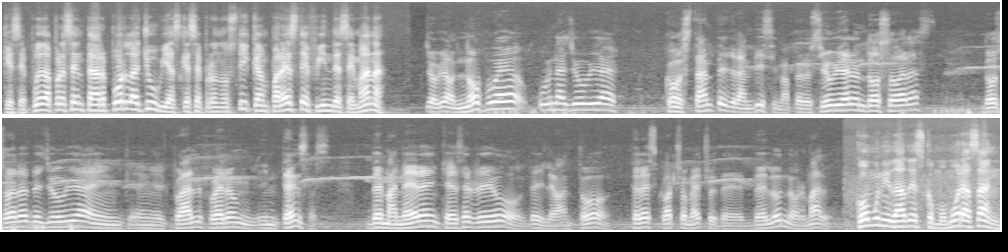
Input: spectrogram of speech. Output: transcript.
que se pueda presentar por las lluvias que se pronostican para este fin de semana. Llovió, no fue una lluvia constante grandísima, pero sí hubieron dos horas, dos horas de lluvia en, en el cual fueron intensas. De manera en que ese río levantó 3, 4 metros de, lo normal. Comunidades como Morazán,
